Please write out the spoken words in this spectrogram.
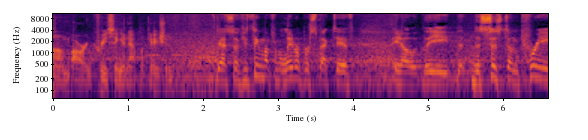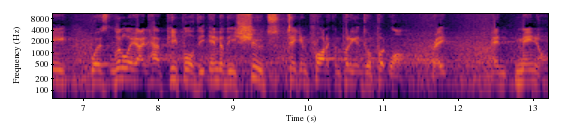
um, are increasing in application. Yeah, so if you think about from a labor perspective, you know, the, the, the, system pre was literally I'd have people at the end of these chutes taking product and putting it into a put wall, right? And manual.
